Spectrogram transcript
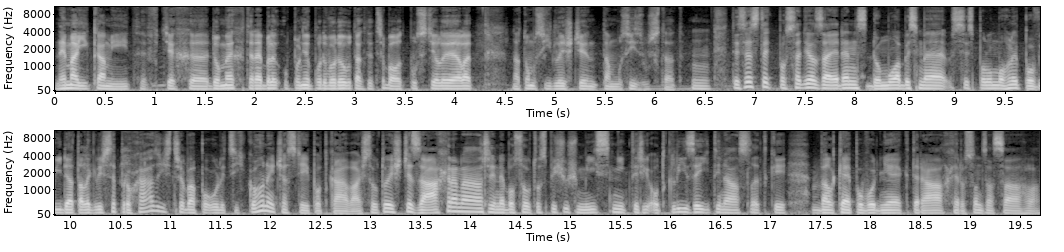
nemají kam jít. V těch eh, domech, které byly úplně pod vodou, tak ty třeba odpustili, ale na tom sídlišti tam musí zůstat. Hmm. Ty se teď posadil za jeden z domů, aby jsme si spolu mohli povídat, ale když se procházíš třeba po ulicích, koho nejčastěji potkáváš? Jsou to ještě záchranáři, nebo jsou to spíš už místní, kteří odklízejí ty následky velké povodně, která Cherson zasáhla?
